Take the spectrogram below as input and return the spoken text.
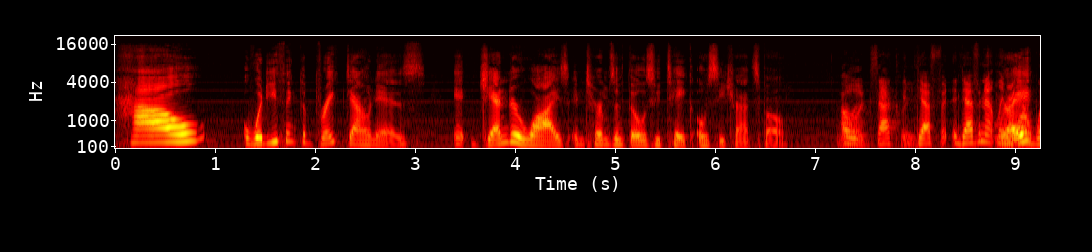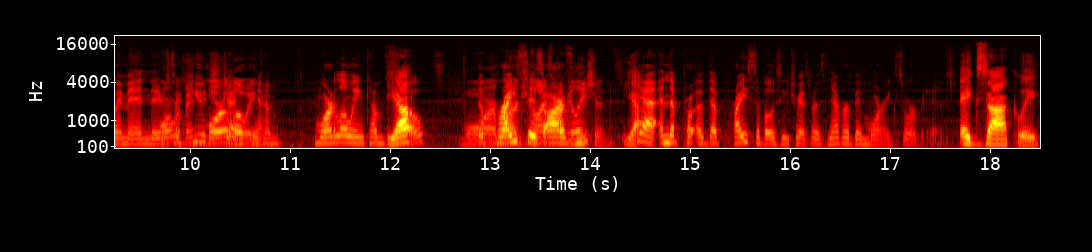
how? What do you think the breakdown is, it, gender-wise, in terms of those who take OC Transpo? Oh, well, Oh, exactly. Defi- definitely more women. There's more a women, huge more gen- low yeah. income, more low income Yep. folks. More prices are- populations. Yeah. Yeah, and the pr- the price of OC Transpo has never been more exorbitant. Exactly.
